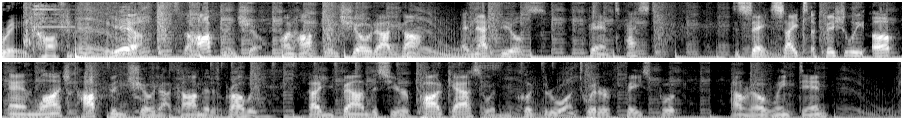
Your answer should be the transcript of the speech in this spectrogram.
Craig Hoffman. Yeah, it's the Hoffman Show on HoffmanShow.com. And that feels fantastic to say. Site's officially up and launched, HoffmanShow.com. That is probably how you found this here podcast, whether you click through on Twitter, Facebook, I don't know, LinkedIn.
